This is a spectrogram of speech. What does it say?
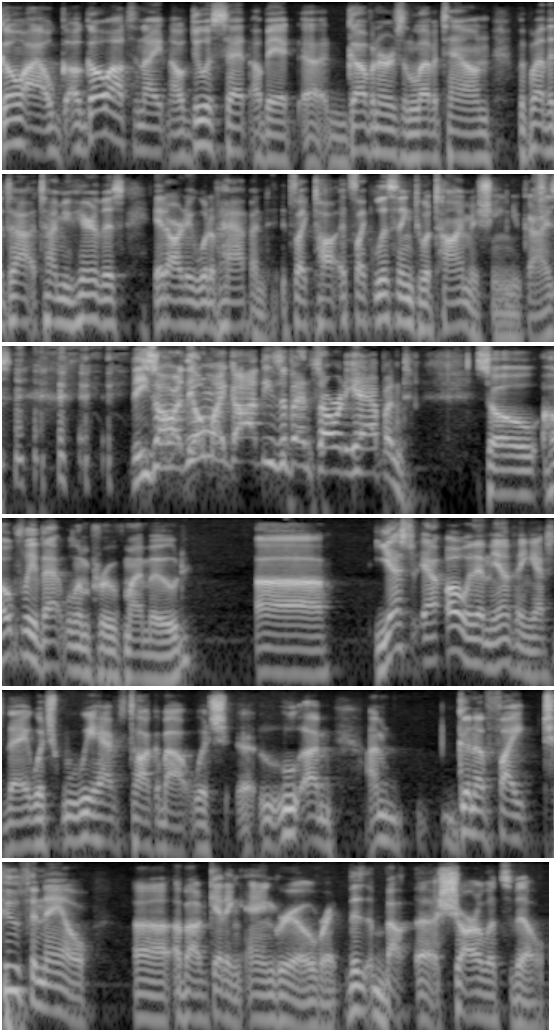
go. I'll, I'll go out tonight and I'll do a set. I'll be at uh, Governors in Levittown. But by the ti- time you hear this, it already would have happened. It's like ta- it's like listening to a time machine, you guys. these are oh my god, these events already happened. So hopefully that will improve my mood. Uh, yes. Oh, and then the other thing yesterday, which we have to talk about, which uh, I'm I'm gonna fight tooth and nail uh, about getting angry over it. This about uh, Charlottesville,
